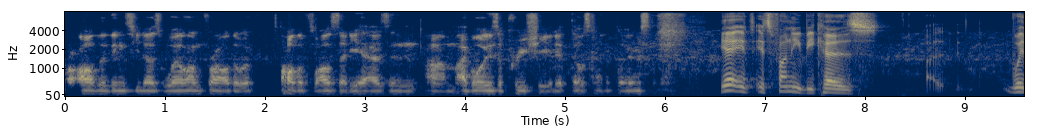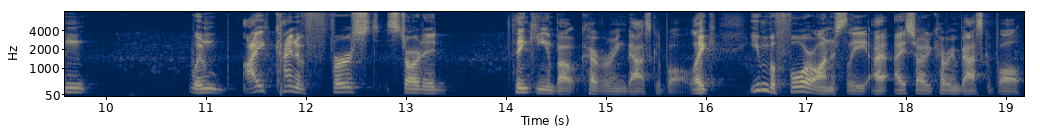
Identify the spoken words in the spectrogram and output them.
for all the things he does well and for all the all the flaws that he has, and um, I've always appreciated those kind of players. Yeah, it's it's funny because uh, when when I kind of first started thinking about covering basketball, like even before, honestly, I, I started covering basketball.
